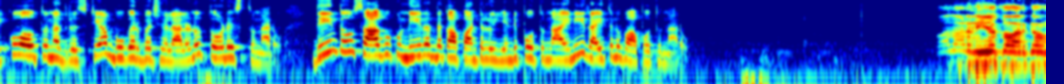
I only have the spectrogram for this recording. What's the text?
ఎక్కువ అవుతున్న దృష్ట్యా భూగర్భ జలాలను తోడేస్తున్నారు. దీంతో సాగుకు నీరందక పంటలు ఎండిపోతున్నాయని రైతులు వాపోతున్నారు. నియోజకవర్గం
